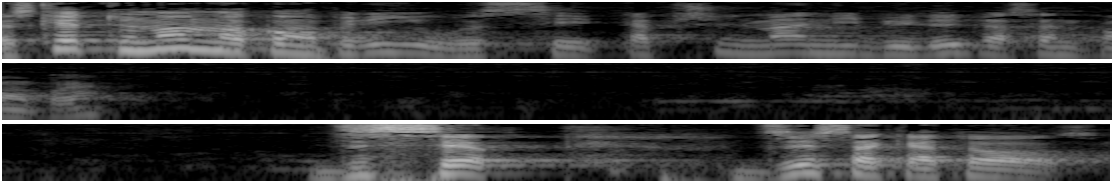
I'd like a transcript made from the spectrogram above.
Est-ce que tout le monde m'a compris ou c'est absolument nébuleux, personne ne comprend? 17, 10 à 14.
